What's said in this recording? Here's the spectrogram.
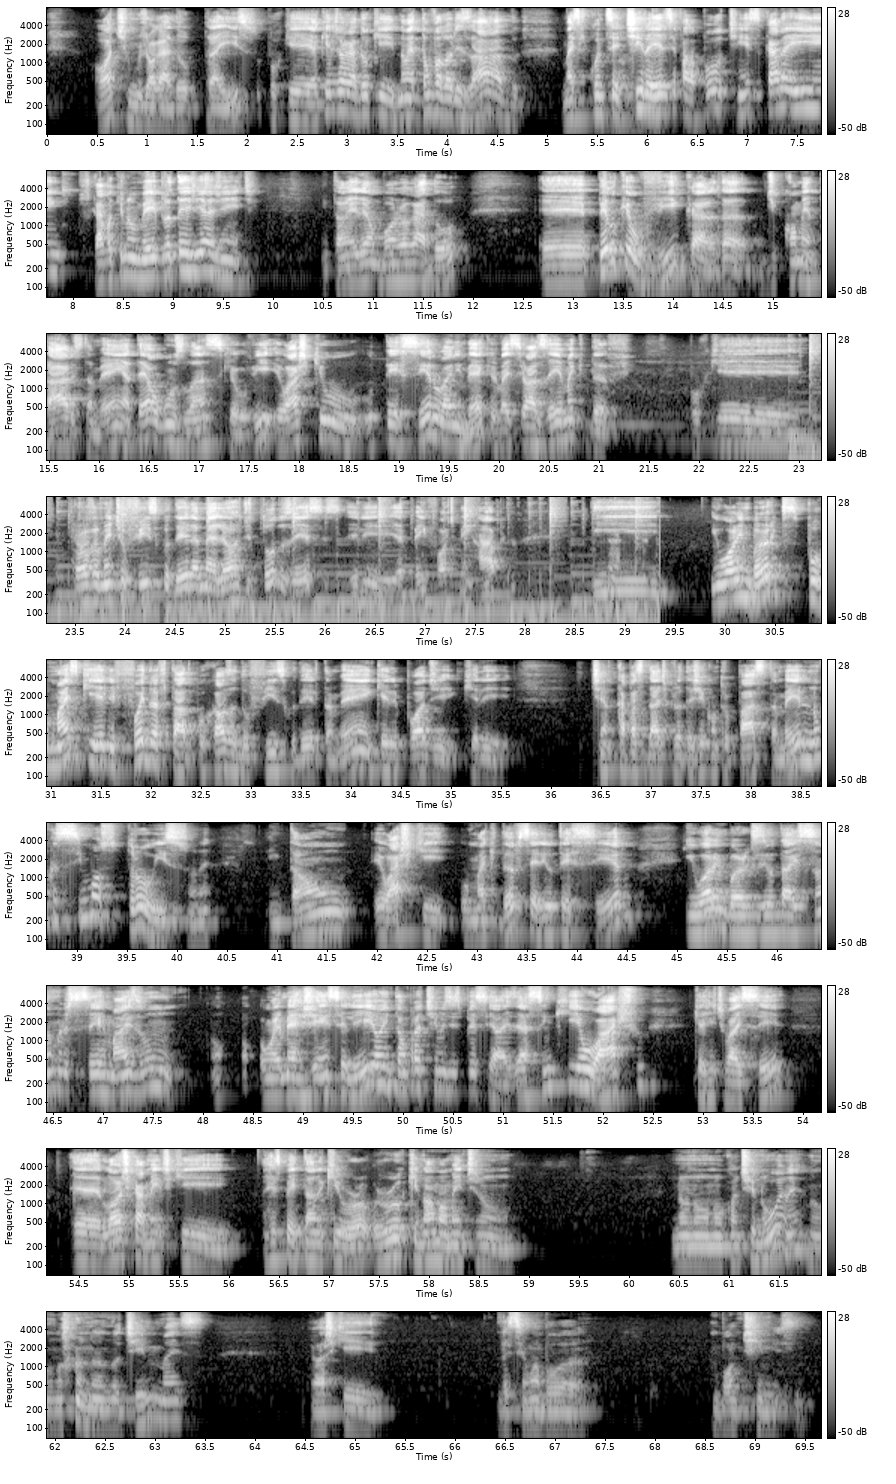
ótimo jogador para isso, porque é aquele jogador que não é tão valorizado, mas que quando você tira ele, você fala, pô, tinha esse cara aí, hein? Ficava aqui no meio e protegia a gente. Então, ele é um bom jogador. É, pelo que eu vi, cara, da, de comentários também, até alguns lances que eu vi, eu acho que o, o terceiro linebacker vai ser o Isaiah McDuff, porque provavelmente o físico dele é melhor de todos esses, ele é bem forte, bem rápido, e, e o Warren Burks, por mais que ele foi draftado por causa do físico dele também, que ele pode, que ele tinha capacidade de proteger contra o passe também, ele nunca se mostrou isso, né? Então, eu acho que o McDuff seria o terceiro e o Warren Burks e o Ty Summers ser mais um, uma emergência ali ou então para times especiais. É assim que eu acho que a gente vai ser. É, logicamente que respeitando que o Rook normalmente não, não, não, não continua né, no, no, no, time, mas eu acho que vai ser uma boa um bom time. Assim.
